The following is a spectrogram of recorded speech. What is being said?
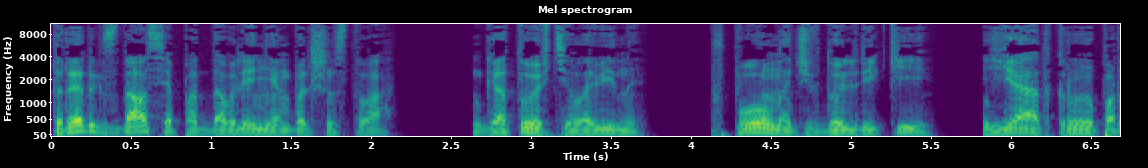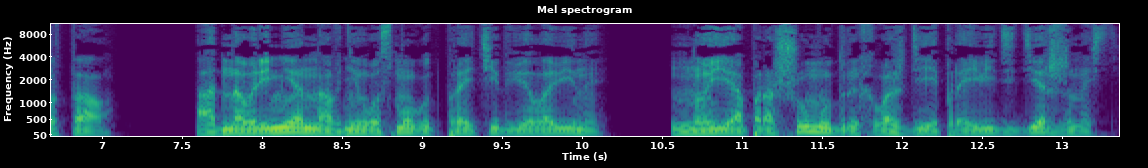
Трерк сдался под давлением большинства. Готовьте лавины. В полночь вдоль реки я открою портал. Одновременно в него смогут пройти две лавины. Но я прошу мудрых вождей проявить сдержанность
